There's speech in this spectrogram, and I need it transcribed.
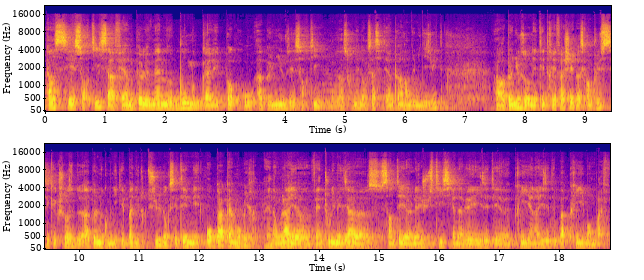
quand c'est sorti, ça a fait un peu le même boom qu'à l'époque où Apple News est sorti. Vous vous en souvenez? Donc, ça, c'était un peu avant 2018. Alors Apple News, on était très fâchés parce qu'en plus, c'est quelque chose de Apple ne communiquait pas du tout dessus, donc c'était mais opaque à mourir. Et donc là, enfin, tous les médias euh, sentaient euh, l'injustice. Il y en avait, ils étaient euh, pris, il y en a, ils n'étaient pas pris. Bon, bref.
